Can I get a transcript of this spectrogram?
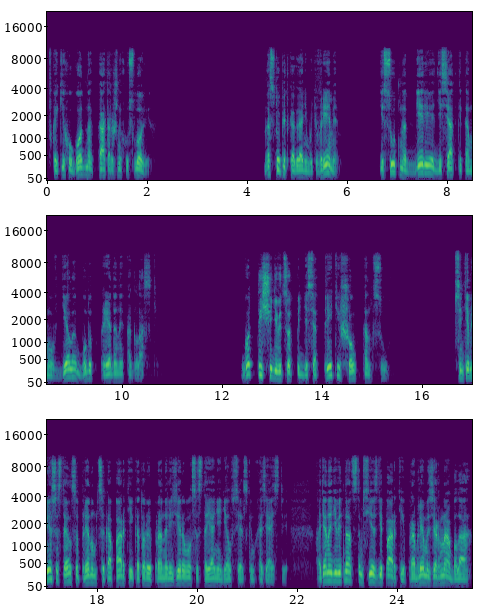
в каких угодно каторжных условиях. Наступит когда-нибудь время, и суд над Берия, десятки томов дела будут преданы огласке. Год 1953 шел к концу. В сентябре состоялся пленум ЦК партии, который проанализировал состояние дел в сельском хозяйстве. Хотя на 19-м съезде партии проблема зерна была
